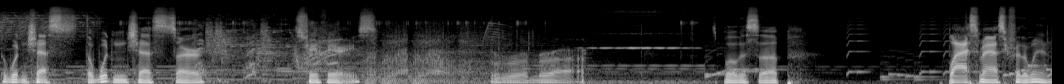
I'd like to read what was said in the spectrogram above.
the wooden chests, the wooden chests are stray fairies. Let's blow this up. Blast mask for the win.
